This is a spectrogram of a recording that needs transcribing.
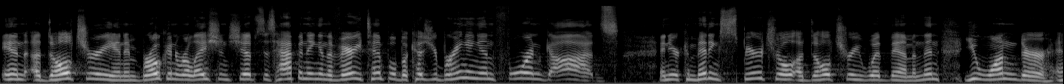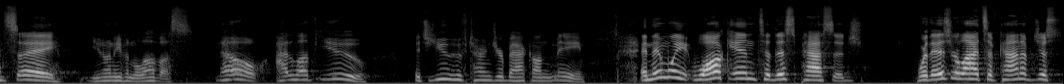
in adultery and in broken relationships is happening in the very temple because you're bringing in foreign gods and you're committing spiritual adultery with them. And then you wonder and say, You don't even love us. No, I love you. It's you who've turned your back on me. And then we walk into this passage where the Israelites have kind of just,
